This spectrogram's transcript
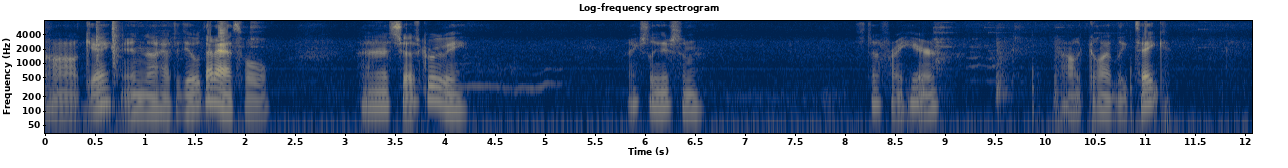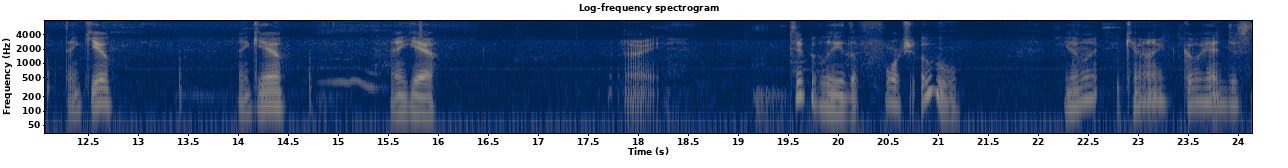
whoa. Okay, and I have to deal with that asshole. That's just groovy. Actually, there's some stuff right here. I'll gladly take. Thank you. Thank you. Thank you. Alright. Typically the fortune... Ooh. You know what? Can I go ahead and just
